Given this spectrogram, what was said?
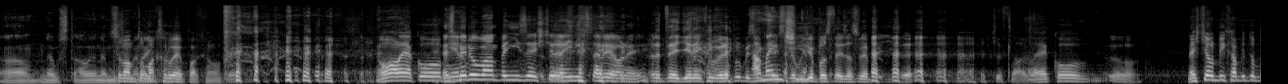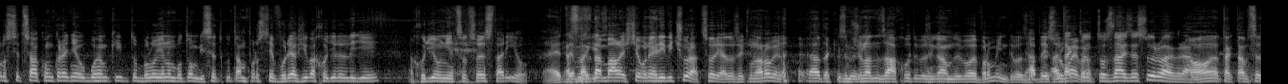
a neustále nemůžeme Co vám to najít- machruje pak, no. To... No ale jako... Mě... Nezbydou vám peníze ještě na jiný stadiony? Ale to je jediný klub v republice, který si to menší. může postavit za své peníze. Ale jako, jo. Nechtěl bych, aby to prostě třeba konkrétně u Bohemky to bylo jenom o tom výsledku, tam prostě vody jak živa chodili lidi a chodilo něco, co je starého. Já, jsem se tam bál ještě onehdy vyčurat, sorry, já to řeknu na rovinu. já taky jsem šel na ten záchod, tybo, říkám, ty vole, promiň, ty vole, a tak to, to, znáš ze Survivora. No, tak tam se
